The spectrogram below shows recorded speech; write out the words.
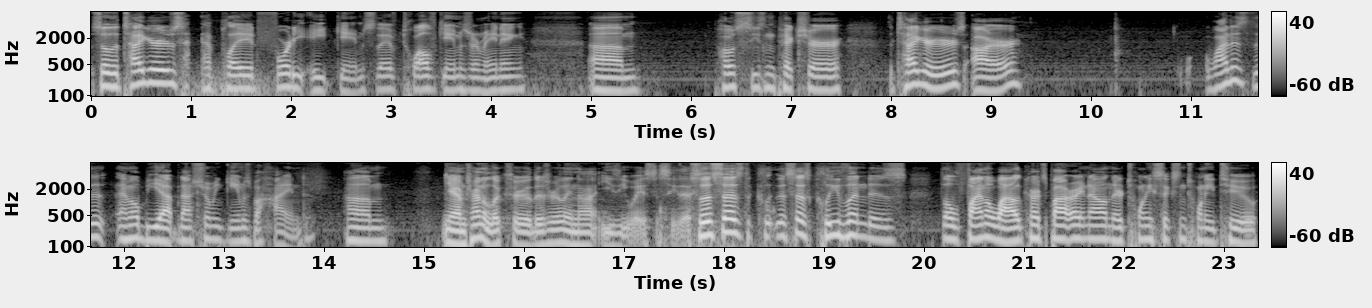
So the Tigers have played 48 games. So they have 12 games remaining. Um, postseason picture: the Tigers are. Why does the MLB app not show me games behind? Um, yeah, I'm trying to look through. There's really not easy ways to see this. so this says the Cle- this says Cleveland is the final wild card spot right now, and they're 26 and 22,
